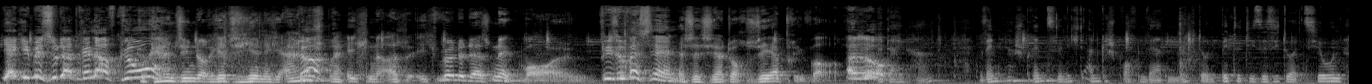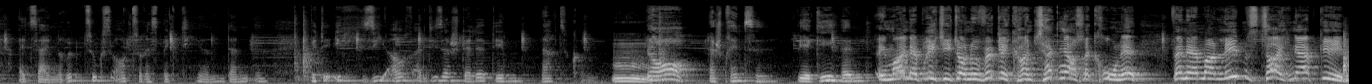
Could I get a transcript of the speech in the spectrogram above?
Jägi, bist du da drin auf Klo? Du kannst ihn doch jetzt hier nicht ansprechen. Also ich würde das nicht wollen. Wieso was denn? Es ist ja doch sehr privat. Also, Deinhard, wenn Herr Sprenzel nicht angesprochen werden möchte und bittet, diese Situation als seinen Rückzugsort zu respektieren, dann äh, bitte ich Sie auch an dieser Stelle, dem nachzukommen. ja, Herr Sprenzel, wir gehen. ich meine, er bricht sich doch nur wirklich keinen Zacken aus der Krone, wenn er mal ein Lebenszeichen abgibt.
